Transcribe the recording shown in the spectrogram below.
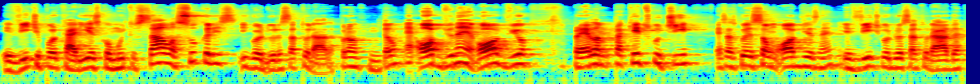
evite porcarias com muito sal, açúcares e gordura saturada". Pronto. Então é óbvio, né? Óbvio para ela, para que discutir? Essas coisas são óbvias, né? Evite gordura saturada,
